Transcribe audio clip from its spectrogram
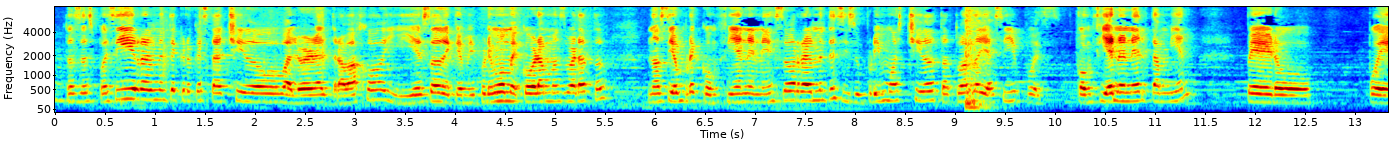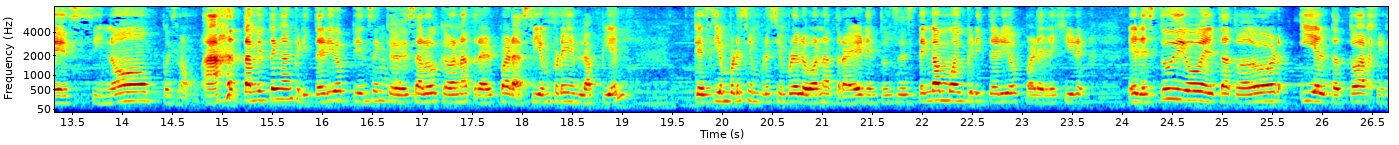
Entonces pues sí, realmente creo que está chido valorar el trabajo y eso de que mi primo me cobra más barato, no siempre confíen en eso, realmente si su primo es chido tatuando y así pues confíen en él también, pero pues si no, pues no. Ah, también tengan criterio, piensen que es algo que van a traer para siempre en la piel, que siempre, siempre, siempre lo van a traer. Entonces tengan buen criterio para elegir el estudio, el tatuador y el tatuaje.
